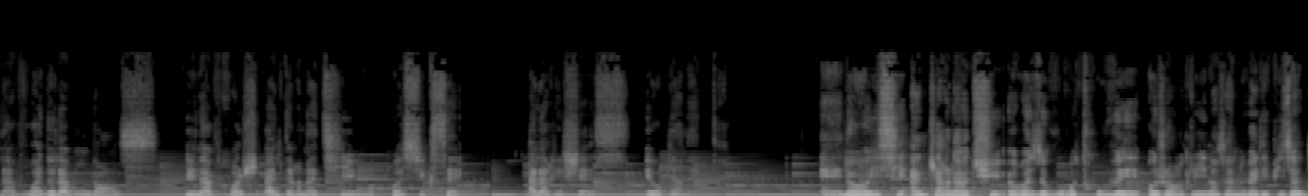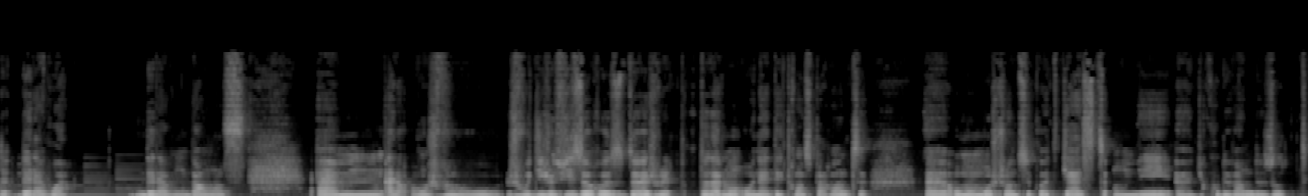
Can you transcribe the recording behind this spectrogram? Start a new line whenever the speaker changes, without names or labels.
La voie de l'abondance, une approche alternative au succès, à la richesse et au bien-être. Hello, ici Anne-Charlotte, je suis heureuse de vous retrouver aujourd'hui dans un nouvel épisode de La voie de l'abondance. Euh, alors bon, je vous, dis, je suis heureuse de, je vais être totalement honnête et transparente. Euh, au moment où je tourne ce podcast, on est euh, du coup le 22 août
